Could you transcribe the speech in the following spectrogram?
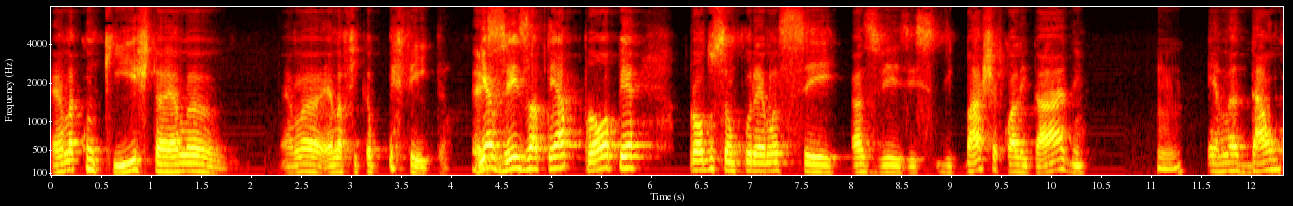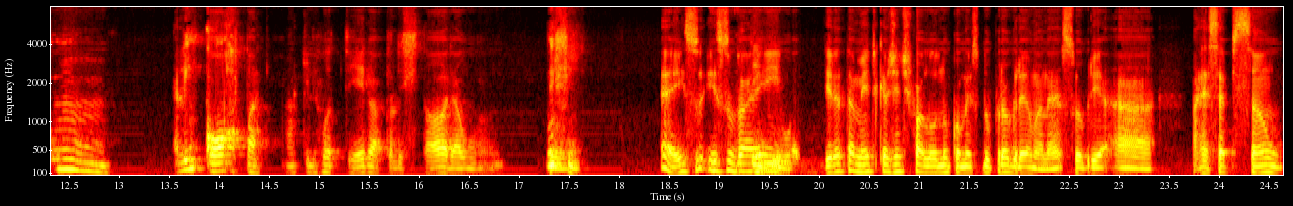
ela conquista, ela, ela, ela fica perfeita. É e às vezes até a própria produção, por ela ser, às vezes, de baixa qualidade, hum. ela dá um, ela encorpa aquele roteiro, aquela história, algum... enfim. É, isso, isso vai. Diretamente que a gente falou no começo do programa, né? Sobre a, a recepção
